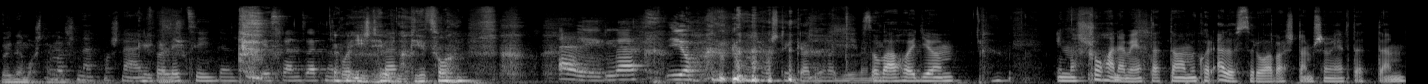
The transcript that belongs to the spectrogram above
Vagy nem most nem. Most ne, most ne állj föl, légy szígy, de az egész rendszert ne borítsd le. két van. Elég lesz. Jó. Most inkább maradj. Szóval, hogy öm, én azt soha nem értettem, amikor először olvastam, sem értettem,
